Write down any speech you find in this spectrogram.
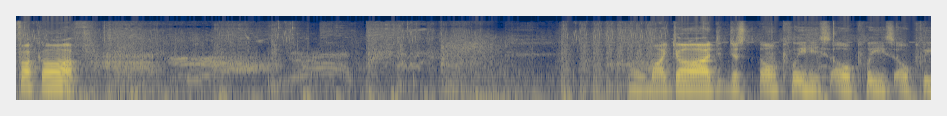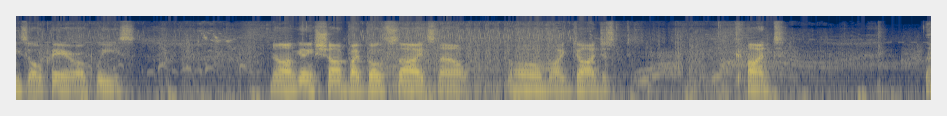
Fuck off. Oh my god, just, oh please, oh please, oh please, oh pair, oh please. No, I'm getting shot by both sides now. Oh my god, just cunt. I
